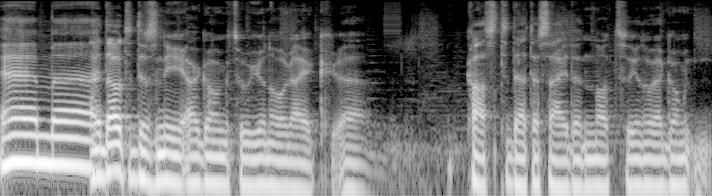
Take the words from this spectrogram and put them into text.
Um, uh, I doubt Disney are going to, you know, like uh, cast that aside and not, you know, are going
